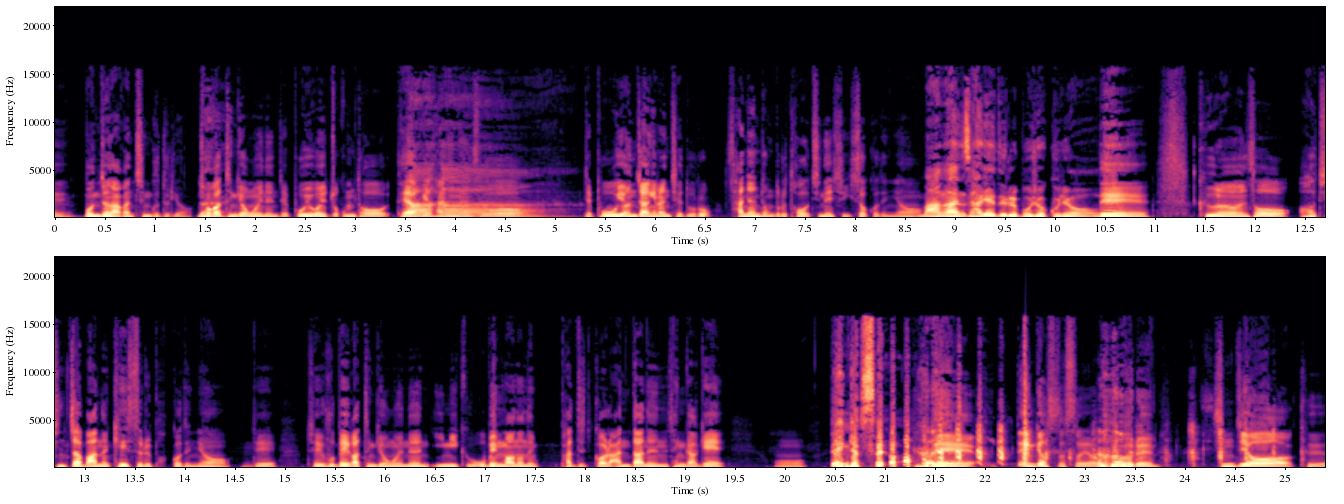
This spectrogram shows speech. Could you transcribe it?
분들. 먼저 나간 친구들이요. 네. 저 같은 경우에는 이제 보육원이 조금 더 대학에 아하. 다니면서 이제 보호 연장이라는 제도로 4년 정도로 더 지낼 수 있었거든요. 망한 사례들을 보셨군요. 네. 그러면서 아 진짜 많은 케이스를 봤거든요. 음. 근데 제 후배 같은 경우에는 이미 그 500만 원을 받을 걸 안다는 생각에 어 땡겼어요. 네, 땡겼었어요. 그거를 심지어 그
